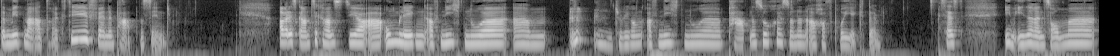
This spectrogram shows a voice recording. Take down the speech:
damit wir attraktiv für einen Partner sind. Aber das Ganze kannst du ja auch umlegen auf nicht nur, ähm, Entschuldigung, auf nicht nur Partnersuche, sondern auch auf Projekte. Das heißt, im inneren Sommer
